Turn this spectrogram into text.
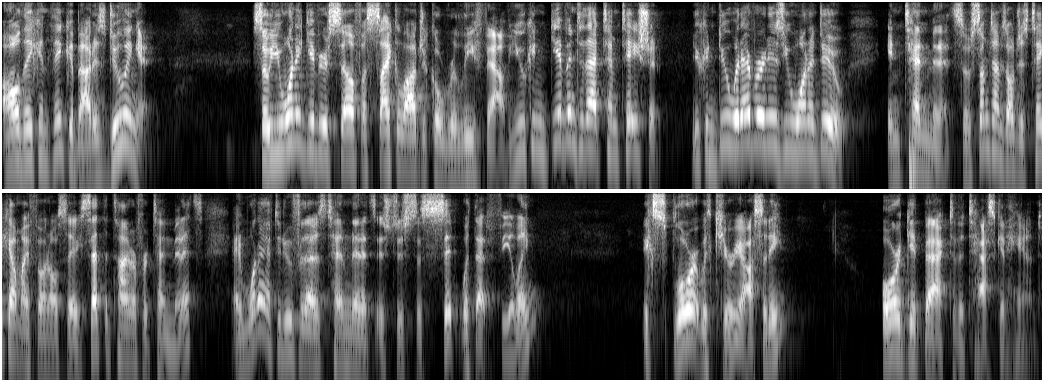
all they can think about is doing it. So you want to give yourself a psychological relief valve. You can give into that temptation. You can do whatever it is you want to do in 10 minutes. So sometimes I'll just take out my phone, I'll say, set the timer for 10 minutes. And what I have to do for those 10 minutes is just to sit with that feeling, explore it with curiosity, or get back to the task at hand.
